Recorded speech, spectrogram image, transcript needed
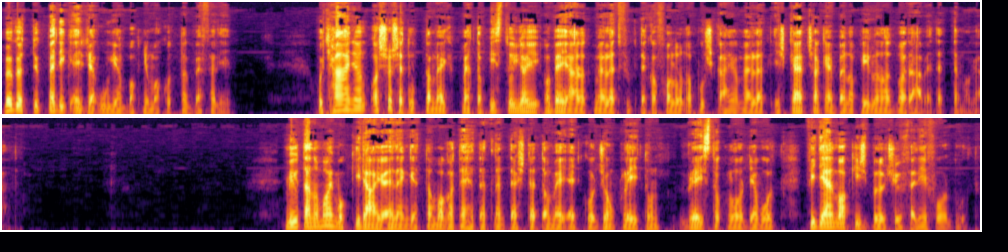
Mögöttük pedig egyre újabbak nyomakodtak befelé. Hogy hányan, azt sose tudta meg, mert a pisztolyai a bejárat mellett fügtek a falon a puskája mellett, és Kercsák ebben a pillanatban rávetette magát. Miután a majmok királya elengedte a maga tehetetlen testet, amely egykor John Clayton, Greystock lordja volt, figyelme a kis bölcső felé fordult.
